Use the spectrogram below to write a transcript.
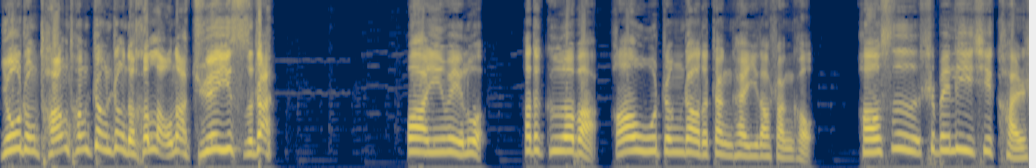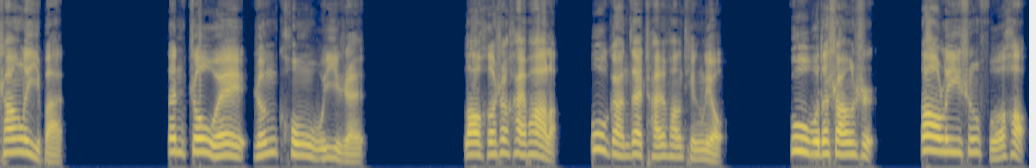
有种堂堂正正的和老衲决一死战！”话音未落，他的胳膊毫无征兆地绽开一道伤口，好似是被利器砍伤了一般，但周围仍空无一人。老和尚害怕了，不敢在禅房停留，顾不得伤势，道了一声佛号，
